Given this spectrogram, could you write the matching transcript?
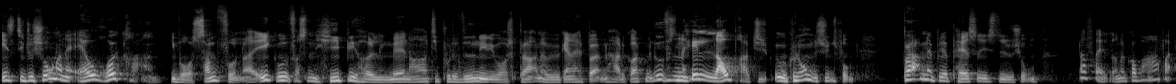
Institutionerne er jo ryggraden i vores samfund, og ikke ud fra sådan en hippieholdning med, at de putter viden ind i vores børn, og vi vil gerne have, at børnene har det godt, men ud fra sådan en helt lavpraktisk økonomisk synspunkt. Børnene bliver passet i institutionen når forældrene går på arbejde.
